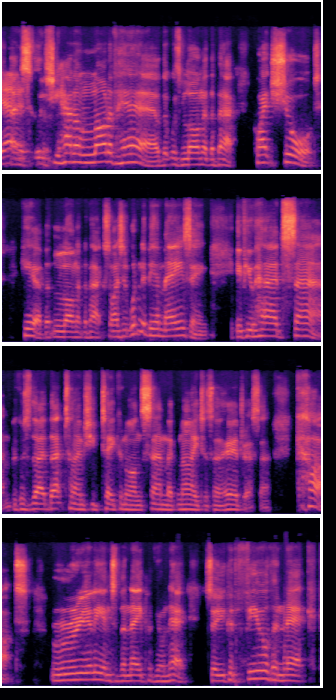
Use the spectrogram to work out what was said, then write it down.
yes. so she had a lot of hair that was long at the back, quite short here, but long at the back. So I said, wouldn't it be amazing if you had Sam, because at that time she'd taken on Sam McKnight as her hairdresser, cut really into the nape of your neck so you could feel the neck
